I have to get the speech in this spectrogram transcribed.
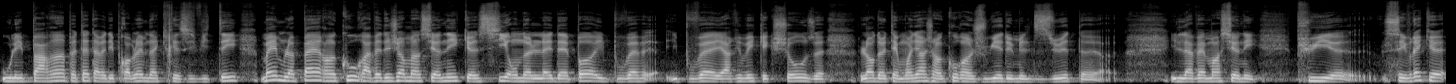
où les parents peut-être avaient des problèmes d'agressivité, même le père en cours avait déjà mentionné que si on ne l'aidait pas, il pouvait, il pouvait y arriver quelque chose euh, lors d'un témoignage en cours en juillet 2018. euh, il l'avait mentionné. Puis, euh, c'est vrai que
